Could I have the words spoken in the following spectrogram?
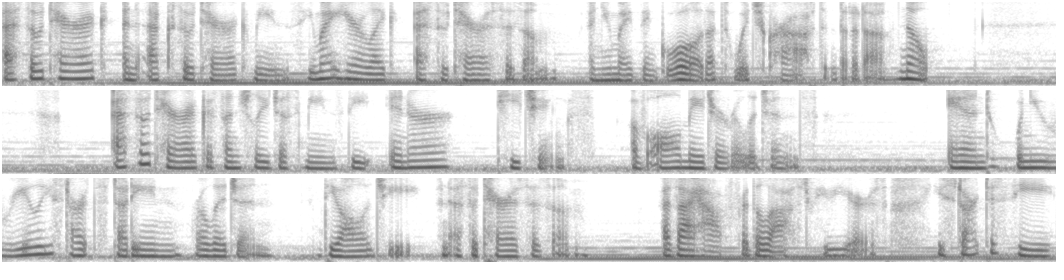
esoteric and exoteric means, you might hear like esotericism and you might think, whoa, that's witchcraft and da da da. No. Esoteric essentially just means the inner teachings of all major religions. And when you really start studying religion, theology, and esotericism, as I have for the last few years, you start to see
